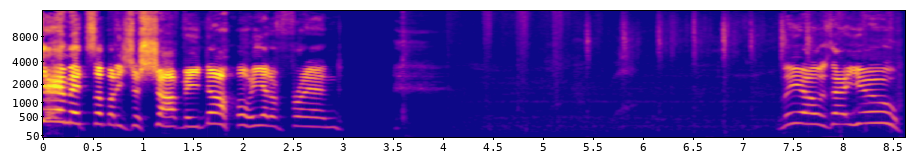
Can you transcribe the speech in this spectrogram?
Damn it! Somebody just shot me. No, he had a friend. Leo, is that you?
